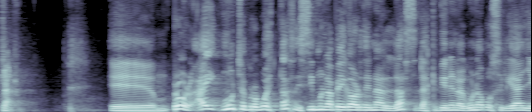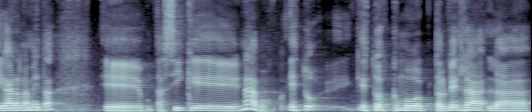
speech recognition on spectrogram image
Claro. Eh, pero bueno, hay muchas propuestas. Hicimos la pega a ordenarlas, las que tienen alguna posibilidad de llegar a la meta. Eh, así que, nada, pues, esto, esto es como tal vez la, la-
